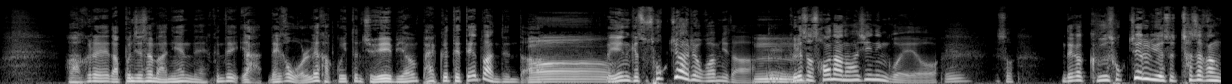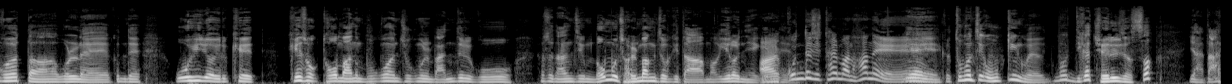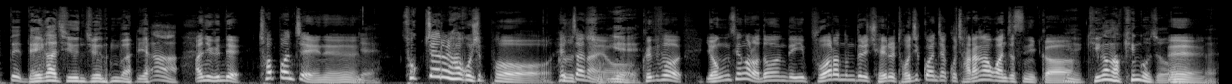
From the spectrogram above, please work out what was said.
아 그래 나쁜 짓을 많이 했네. 근데 야 내가 원래 갖고 있던 죄에 비하면 발끝에 때도 안 된다. 어. 그러니까 얘는 계속 속죄하려고 합니다. 음. 그래서 선한 화신인 거예요. 음. 그래서 내가 그 속죄를 위해서 찾아간 거였다 원래. 근데 오히려 이렇게 계속 더 많은 무고한 죽음을 만들고 그래서 나는 지금 너무 절망적이다 막 이런 얘기를 아, 해요. 꼰대짓 할만 하네. 예, 예. 그두 번째가 웃긴 거예요. 뭐 네가 죄를 졌어? 야, 나 때 내가 지은 죄는 말이야. 아니, 근데 첫 번째 애는 예. 속죄를 하고 싶어 했잖아요. 그렇죠. 예. 그래서 영생을 얻었는데 이 부활한 놈들이 죄를 더 짓고 앉았고 자랑하고 앉았으니까. 예, 기가 막힌 거죠. 예. 예.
